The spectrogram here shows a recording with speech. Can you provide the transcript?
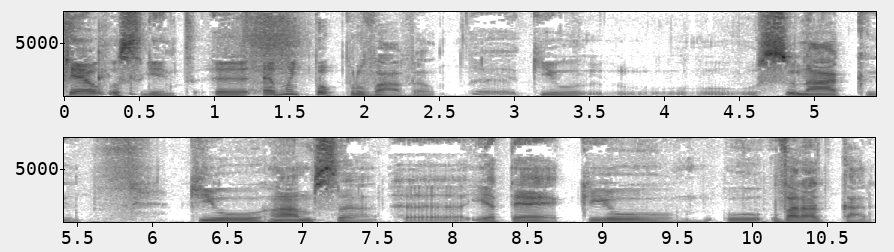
que é o seguinte: eh, é muito pouco provável eh, que o, o Sunak, que o Ramsa eh, e até que o, o Varadkar,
